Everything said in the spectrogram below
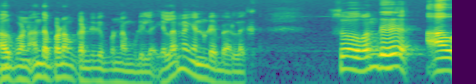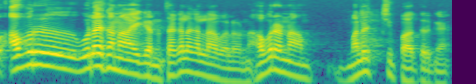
அவர் பண்ண அந்த படம் கண்டினியூ பண்ண முடியல. எல்லாமே என்னுடைய பேட் லக் ஸோ வந்து அவர் உலக நாயகன் சகலகலாவலன் அவரை நான் மலைச்சு பார்த்துருக்கேன்.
